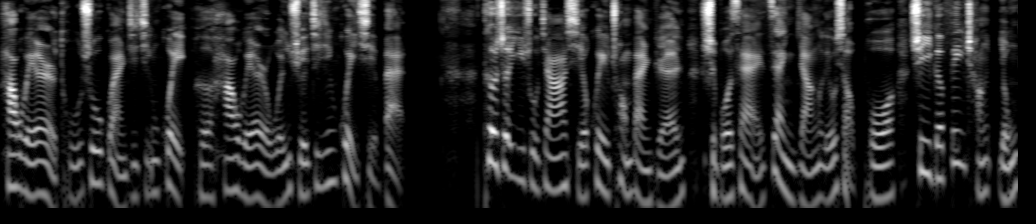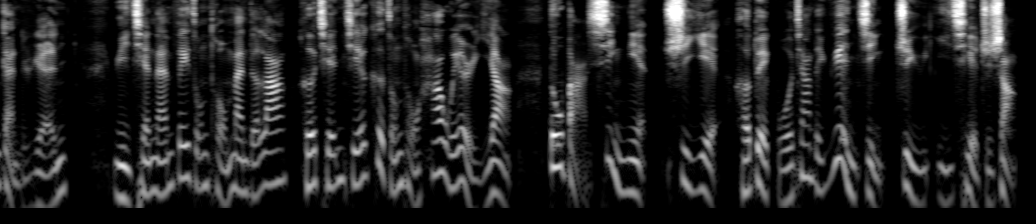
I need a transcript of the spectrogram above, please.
哈维尔图书馆基金会和哈维尔文学基金会协办。特色艺术家协会创办人史博塞赞扬刘晓波是一个非常勇敢的人。与前南非总统曼德拉和前捷克总统哈维尔一样，都把信念、事业和对国家的愿景置于一切之上。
